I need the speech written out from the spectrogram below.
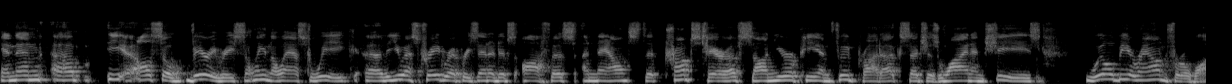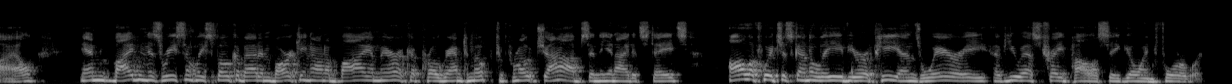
and then um, also, very recently, in the last week, uh, the U.S. Trade Representative's Office announced that Trump's tariffs on European food products, such as wine and cheese, will be around for a while. And Biden has recently spoke about embarking on a Buy America program to, to promote jobs in the United States, all of which is going to leave Europeans wary of U.S. trade policy going forward.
